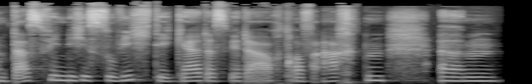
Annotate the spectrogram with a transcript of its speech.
Und das finde ich ist so wichtig, ja, dass wir da auch darauf achten, ähm,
